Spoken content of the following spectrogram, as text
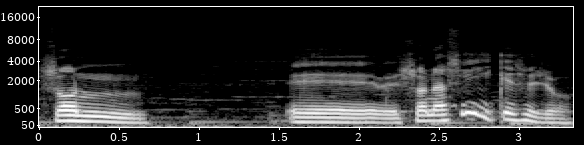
son, eh, son así, qué sé yo.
